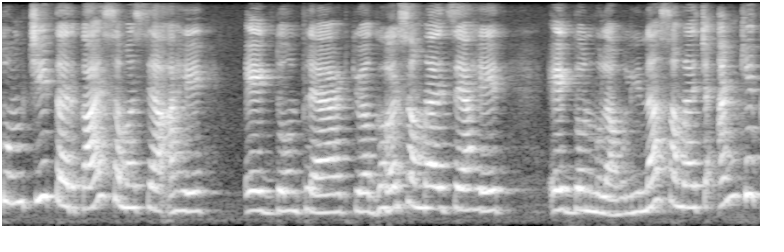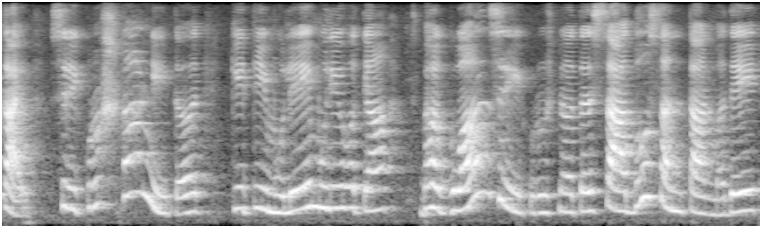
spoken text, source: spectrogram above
तुमची तर काय समस्या आहे? एक दोन फ्लॅट किंवा घर सांभाळायचे आहेत. एक दोन मुला मुलींना सांभाळायचे आणखी काय? श्रीकृष्णांनी तर किती मुले मुली होत्या. भगवान श्रीकृष्ण तर साधू संतांमध्ये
